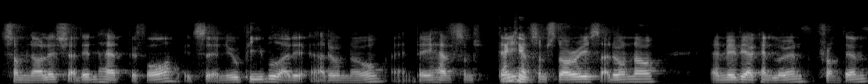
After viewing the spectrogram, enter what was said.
some knowledge I didn't have before. It's uh, new people I, di- I don't know, and they have some they Thank you. have some stories I don't know, and maybe I can learn from them.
